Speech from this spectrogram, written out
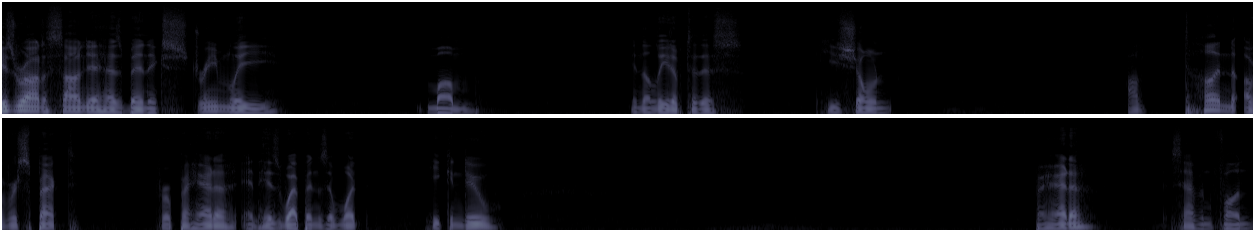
Israel Adesanya has been extremely mum in the lead up to this. He's shown a ton of respect for Pereira and his weapons and what he can do. Pereira is having fun.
